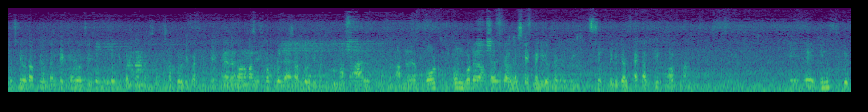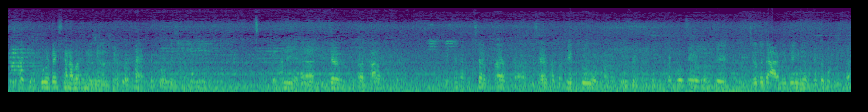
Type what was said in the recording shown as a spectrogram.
institute of health and technology যতগুলো ডিপার্টমেন্ট আছে সবগুলো ডিপার্টমেন্টে নর্মালি সবগুলো। সবগুলো ডিপার্টমেন্ট আর আপনাদের বোর্ড কোন বোর্ডের আন্দাজ চলে state medical faculty state medical faculty of এই যে ইনস্টিটিউট এটা কি পুরোটাই সেনাবাহিনী নিয়ন্ত্রিত? হ্যাঁ পুরোটাই সেনাবাহিনী। এখানে টিচার কারা? এখানে হচ্ছে আপনার বিচার ব্যাপারটা একটু মানে বলতে এরকম যে যেহেতু এটা আর্মিতে নিয়ন্ত্রিত প্রতিষ্ঠান,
